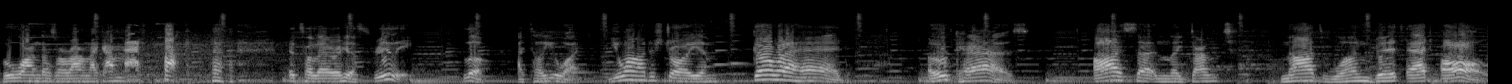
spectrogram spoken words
who wanders around like a mad fuck. it's hilarious, really. Look, I tell you what, you want to destroy him? Go ahead. Who cares? I certainly don't. Not one bit at all.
